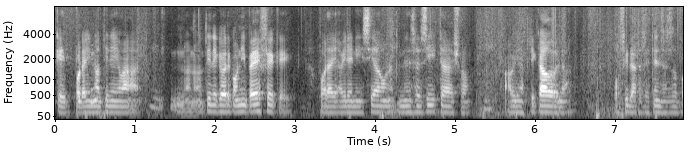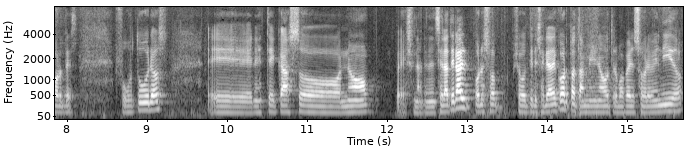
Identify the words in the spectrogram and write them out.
que por ahí no tiene, no, no tiene que ver con IPF, que por ahí habría iniciado una tendencia alcista, yo había explicado las posibles resistencias y soportes futuros. Eh, en este caso no, es una tendencia lateral, por eso yo utilizaría de corto, también otro papel sobrevendido.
